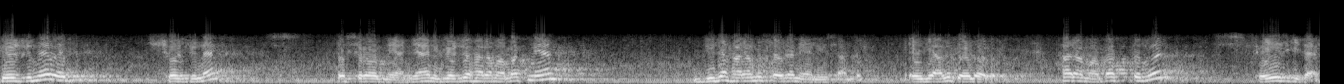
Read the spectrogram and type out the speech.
Gözüne ve sözüne esir olmayan, yani gözü harama bakmayan, dili haramı söylemeyen insandır. Evliyalık öyle olur. Harama baktı mı feyiz gider,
